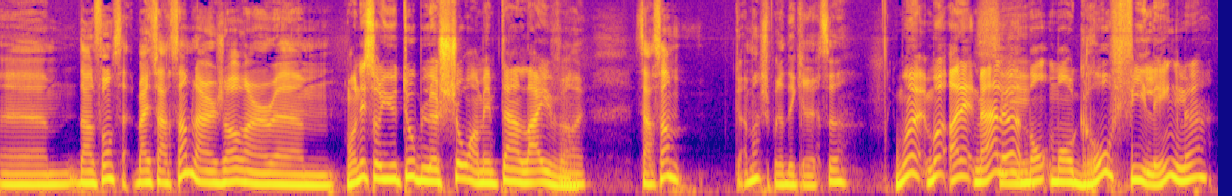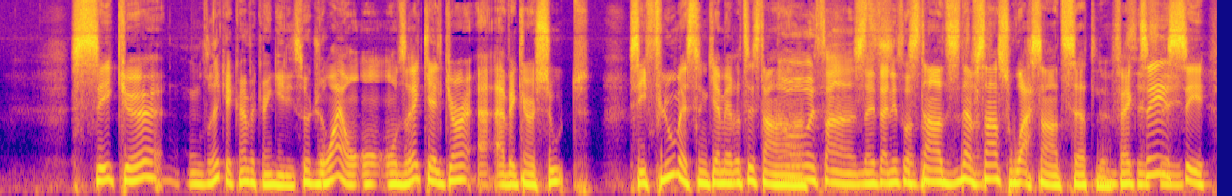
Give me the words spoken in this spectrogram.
Euh, dans le fond, ça, ben, ça ressemble à un genre. Un, euh, On est sur YouTube, le show en même temps live. ouais. Ça ressemble. Comment je pourrais décrire ça? Moi, moi, honnêtement, là, C'est- mon, mon gros feeling, là, c'est que, On dirait quelqu'un avec un ghillie ouais, on, on- on dirait quelqu'un avec un suit. C'est flou, mais c'est une caméra, tu sais, c'est en, ouais, c'est en- dans les années c'est 60. en 1967, là. Fait que, tu sais, C'est-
